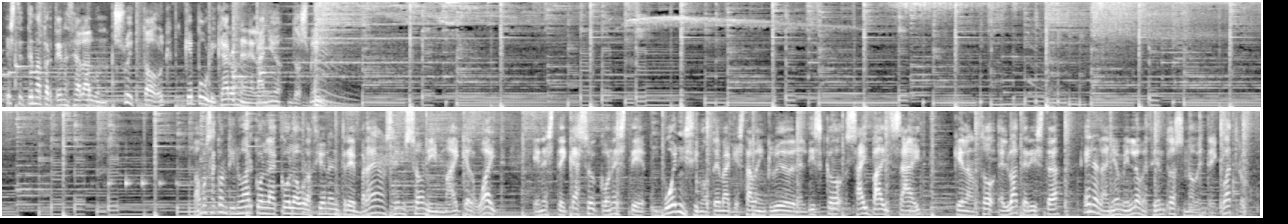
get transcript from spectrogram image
Este tema pertenece al álbum Sweet Talk que publicaron en el año 2000. Vamos a continuar con la colaboración entre Brian Simpson y Michael White, en este caso con este buenísimo tema que estaba incluido en el disco Side by Side que lanzó el baterista en el año 1994.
